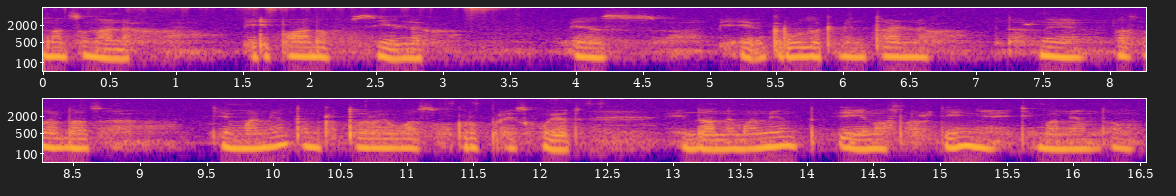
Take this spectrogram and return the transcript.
эмоциональных перепадов сильных, без перегрузок ментальных. Вы должны наслаждаться тем моментом, который у вас вокруг происходит. И данный момент, и наслаждение этим моментом –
